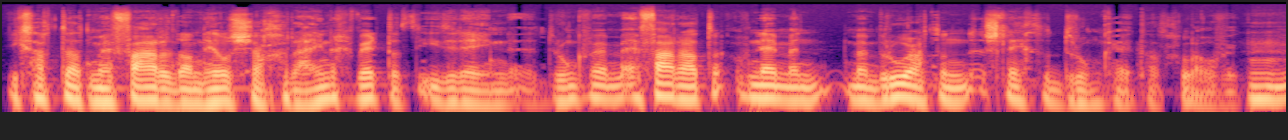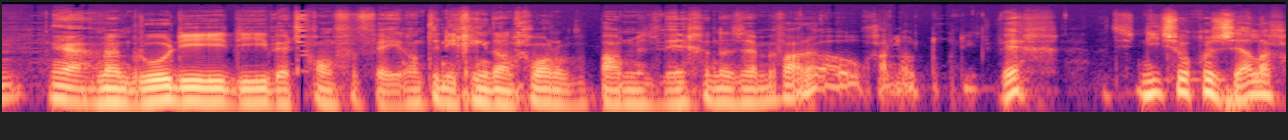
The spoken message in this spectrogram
ik zag dat mijn vader dan heel chagrijnig werd. Dat iedereen eh, dronken werd. Mijn, vader had, nee, mijn, mijn broer had een slechte dronkheid, dat geloof ik. Hm, ja. Mijn broer die, die werd gewoon vervelend. En die ging dan gewoon op een bepaald moment weg. En dan zei mijn vader, oh, ga nou toch niet weg. Het is niet zo gezellig.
